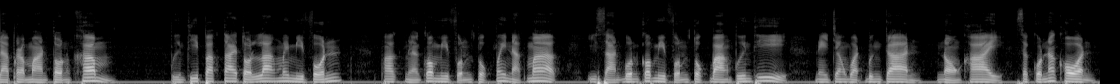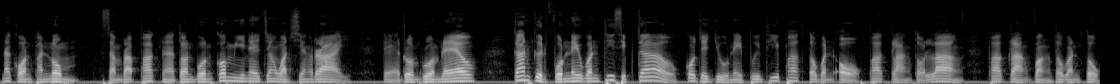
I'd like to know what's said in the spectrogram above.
ลาประมาณตอนค่ำพื้นที่ภาคใต้ตอนล่างไม่มีฝน ภาคเหนือก็มีฝนตกไม่หนักมากอีสานบนก็มีฝนตกบางพื้นที่ในจังหวัดบึงกาฬ หนองคาย สกลนคร นครพนม สำหรับภาคเหนือตอนบนก็มีในจังหวัดเชียงราย แต่รวมๆแล้ว การเกิดฝนในวันที่ 19 ก็จะอยู่ในพื้นที่ภาคตะวันออก ภาคกลางตอนล่าง ภาคกลางฝั่งตะวันตก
